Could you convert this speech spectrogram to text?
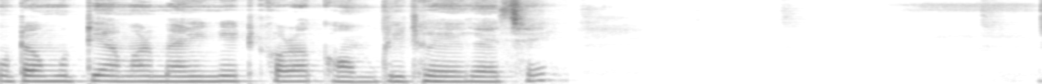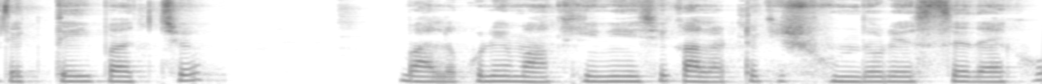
মোটামুটি আমার ম্যারিনেট করা কমপ্লিট হয়ে গেছে। দেখতেই পাচ্ছ? ভালো করে মাখিয়ে নিয়েছি, কালারটা কি সুন্দর এসছে, দেখো।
